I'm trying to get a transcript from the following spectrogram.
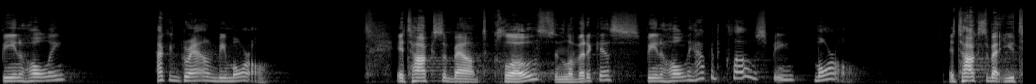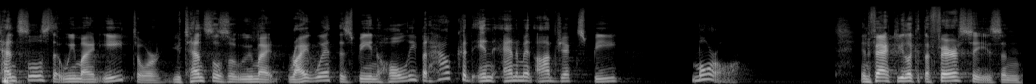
being holy. How could ground be moral? It talks about clothes in Leviticus being holy. How could clothes be moral? It talks about utensils that we might eat or utensils that we might write with as being holy, but how could inanimate objects be moral? In fact, you look at the Pharisees, and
